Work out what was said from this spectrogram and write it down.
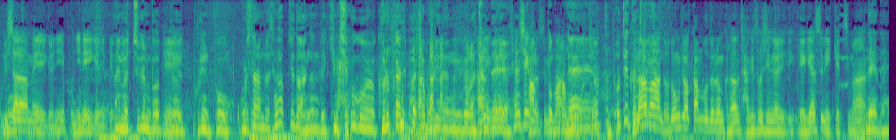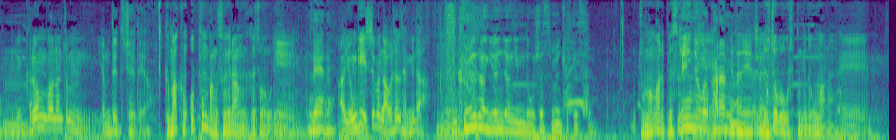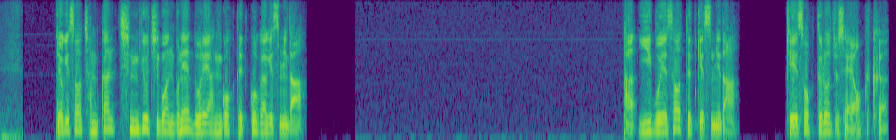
그 윗사람의 의견이 본인의 의견이기 때문에 아니 뭐 지금 뭐 예. 저, 우린 뭐 올 사람도 생각지도 않는데 김치국을 그릇까지 마셔버리는 것 아니, 같은데 그 현실이 그렇습니다. 예, 어쨌- 어쨌든 그나마 저희- 노동조합 간부들은 그나마 자기 소신을 얘기할 수는 있겠지만 네네. 음, 그런 거는 좀 염두에 두셔야 돼요. 그만큼 오픈 방송이라는 거죠, 우리. 예. 네네. 아, 용기 있으면 나오셔도 됩니다. 김현상 위원장님도 오셨으면 좋겠어요. 조만간에 뵀으면 개인적으로. 바랍니다. 예, 저는. 여쭤보고 싶은 게 너무 많아요. 예. 여기서 잠깐 신규 직원분의 노래 한 곡 듣고 가겠습니다. 아, 2부에서 듣겠습니다. 계속 들어주세요. 크크.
